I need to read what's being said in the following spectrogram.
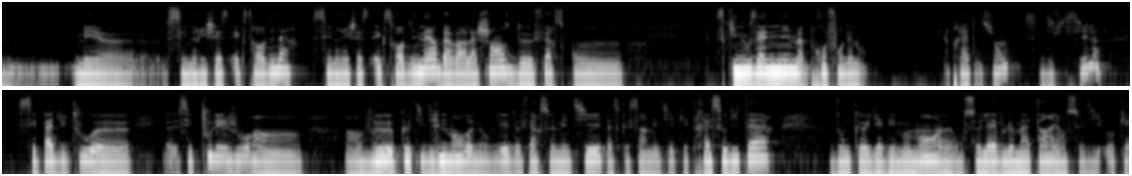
mais euh, c'est une richesse extraordinaire. C'est une richesse extraordinaire d'avoir la chance de faire ce qu'on, ce qui nous anime profondément. Après, attention, c'est difficile. C'est pas du tout. Euh, euh, c'est tous les jours un, un, vœu quotidiennement renouvelé de faire ce métier parce que c'est un métier qui est très solitaire. Donc, euh, il y a des moments, on se lève le matin et on se dit Ok,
